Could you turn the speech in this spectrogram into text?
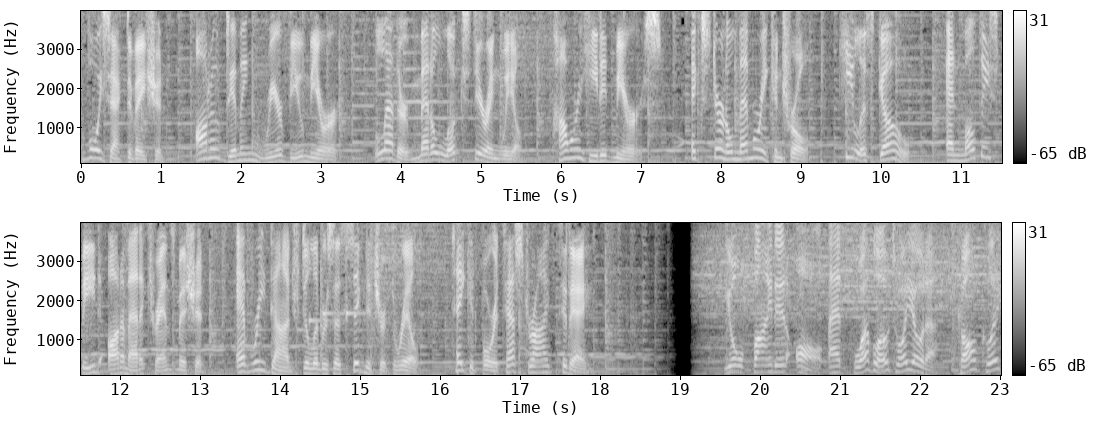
voice activation, auto dimming rear view mirror, leather metal look steering wheel, power heated mirrors, external memory control, keyless go, and multi-speed automatic transmission. Every Dodge delivers a signature thrill. Take it for a test drive today. You'll find it all at Pueblo Toyota. Call, click,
